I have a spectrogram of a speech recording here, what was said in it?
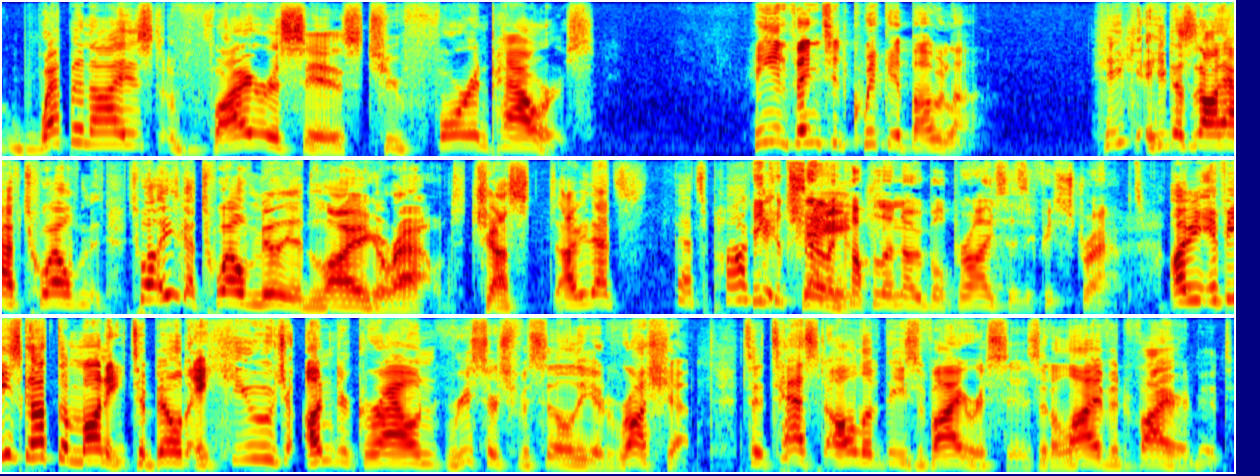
weaponized viruses to foreign powers. He invented quick Ebola. He he does not have 12 12 he's got 12 million lying around. Just I mean that's that's pocket He could sell a couple of Nobel Prizes if he's strapped. I mean if he's got the money to build a huge underground research facility in Russia to test all of these viruses in a live environment,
